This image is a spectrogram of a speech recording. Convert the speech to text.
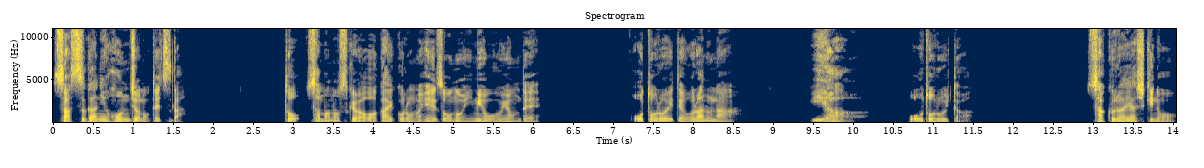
さすがに本所の鉄だ。と、様之助は若い頃の平蔵の異名を呼んで、衰えておらぬな、いやあ、驚いた。桜屋敷の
